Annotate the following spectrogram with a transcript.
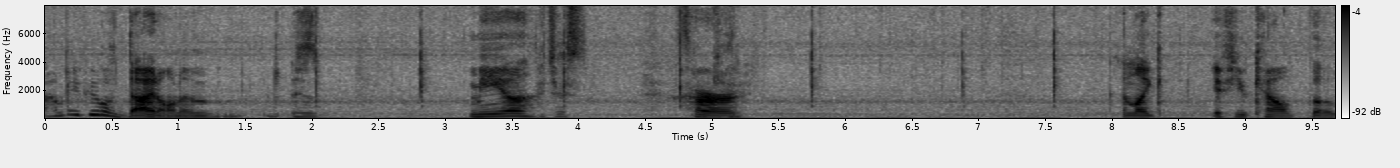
How many people have died on him? His Mia, just her, and like if you count the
